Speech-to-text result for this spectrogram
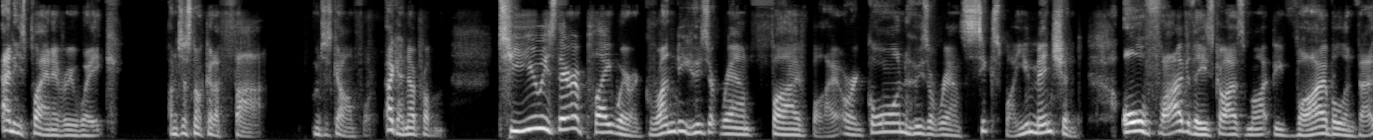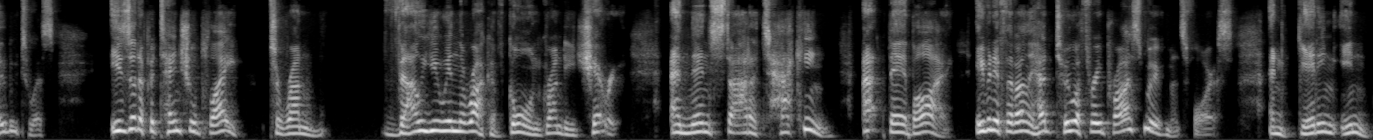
and he's playing every week. I'm just not going to fart. I'm just going for it. Okay, no problem. To you, is there a play where a Grundy who's at round five by or a Gawn who's around six by? You mentioned all five of these guys might be viable and valuable to us. Is it a potential play to run value in the ruck of Gawn, Grundy, Xerri, and then start attacking at their buy, even if they've only had two or three price movements for us, and getting in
